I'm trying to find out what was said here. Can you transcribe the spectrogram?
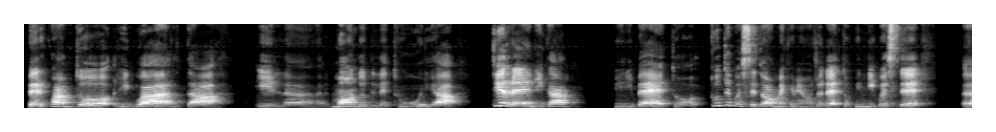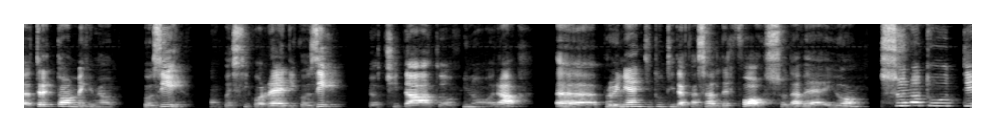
per quanto riguarda il, mondo dell'Etruria tirrenica. Vi ripeto, tutte queste tombe che abbiamo già detto, quindi queste eh, tre tombe che abbiamo così, con questi corredi così, che ho citato finora, eh, provenienti tutti da Casal del Fosso, da Veio, sono tutti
